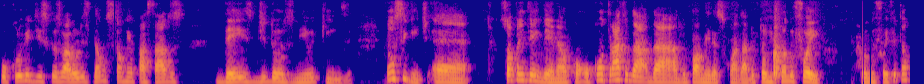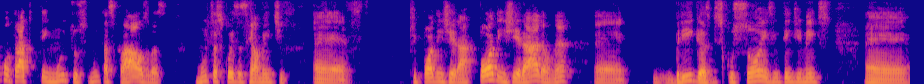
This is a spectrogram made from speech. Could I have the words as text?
O clube diz que os valores não são repassados desde 2015. Então é o seguinte, é, só para entender, né, o, o contrato da, da, do Palmeiras com a W Torre, quando foi, quando foi feito, é um contrato que tem muitos, muitas cláusulas, muitas coisas realmente é, que podem gerar, podem geraram, né, é, brigas, discussões, entendimentos é,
